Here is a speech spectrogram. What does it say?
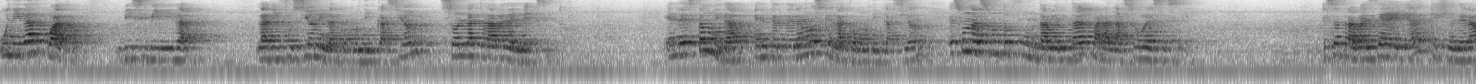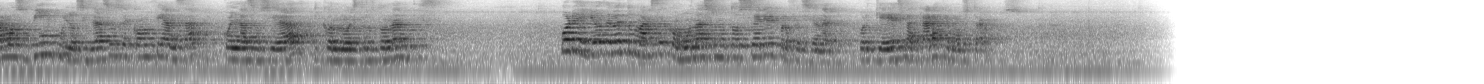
Unidad 4. Visibilidad. La difusión y la comunicación son la clave del éxito. En esta unidad entenderemos que la comunicación es un asunto fundamental para las OSC. Es a través de ella que generamos vínculos y lazos de confianza con la sociedad y con nuestros donantes. Por ello debe tomarse como un asunto serio y profesional, porque es la cara que mostramos.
